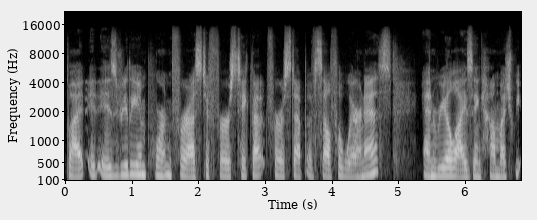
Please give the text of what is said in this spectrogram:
But it is really important for us to first take that first step of self awareness and realizing how much we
